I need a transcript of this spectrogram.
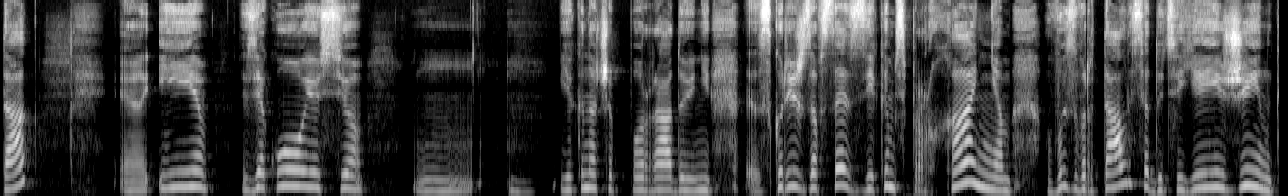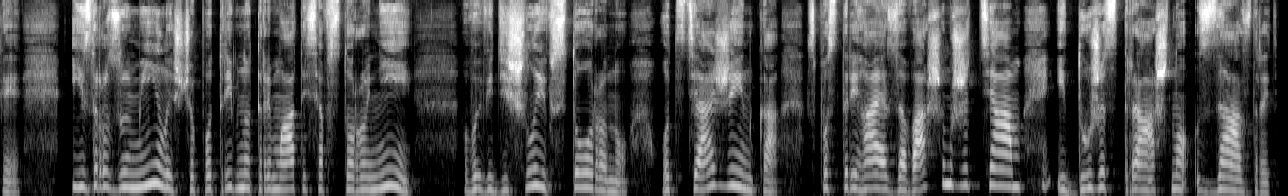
так? Е, І з якоюсь як наче порадою, ні, е, скоріш за все, з якимсь проханням ви зверталися до цієї жінки і зрозуміли, що потрібно триматися в стороні. Ви відійшли в сторону. От ця жінка спостерігає за вашим життям і дуже страшно заздрить.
